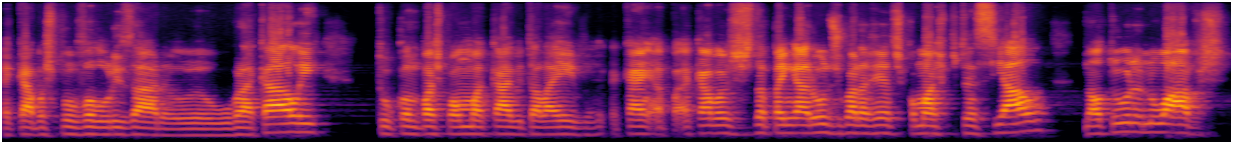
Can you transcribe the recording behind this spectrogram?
acabas por valorizar o, o Bracali, tu quando vais para uma Maccabi está lá aí, acabas de apanhar um dos guarda-redes com mais potencial, na altura, no Aves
